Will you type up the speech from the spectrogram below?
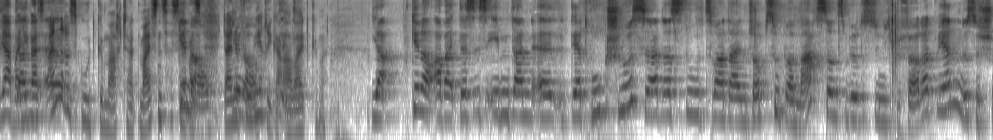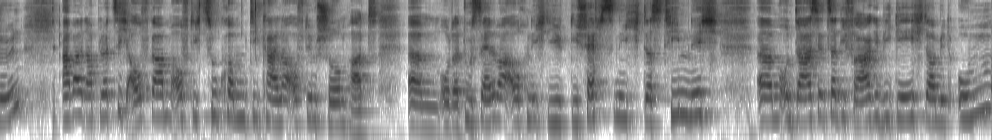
Ja, weil die dann, was äh, anderes gut gemacht hat. Meistens hast du ja genau, was deine genau. vorherige D- Arbeit gemacht. Ja, Genau, aber das ist eben dann äh, der Trugschluss, ja, dass du zwar deinen Job super machst, sonst würdest du nicht befördert werden, das ist schön, aber da plötzlich Aufgaben auf dich zukommen, die keiner auf dem Schirm hat. Ähm, oder du selber auch nicht, die, die Chefs nicht, das Team nicht. Ähm, und da ist jetzt ja die Frage, wie gehe ich damit um?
